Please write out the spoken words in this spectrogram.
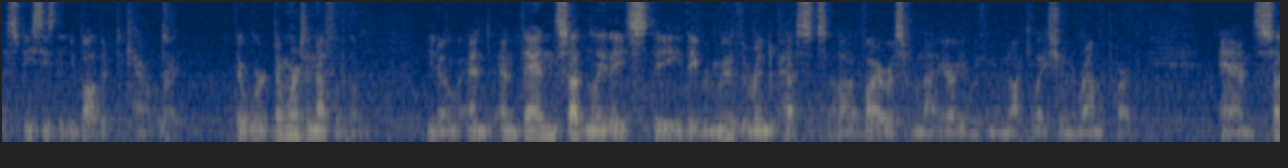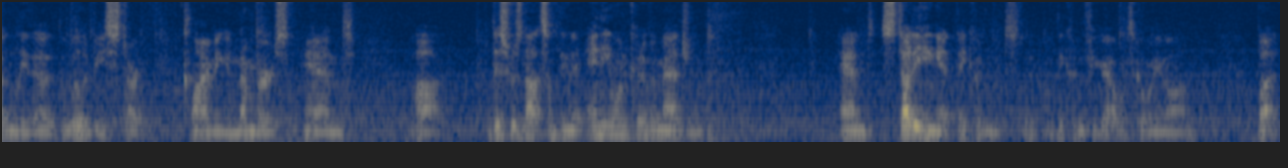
a species that you bothered to count Right. there were there weren't enough of them you know and and then suddenly they they they removed the rinderpest uh, virus from that area with an inoculation around the park and suddenly the the wildebeest start climbing in numbers and uh, this was not something that anyone could have imagined. And studying it, they couldn't they couldn't figure out what's going on. But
